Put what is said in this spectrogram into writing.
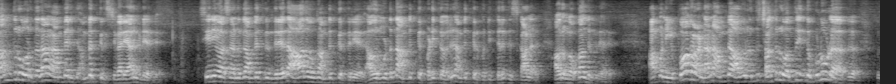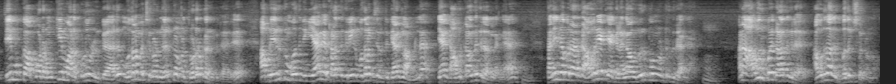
சந்துரு ஒருத்தர் தான் அம்பேத் அம்பேத்கரிஸ்ட் வேற யாரும் கிடையாது. சீனிவாசனுக்கு அம்பேத்கர் தெரியாது ஆதவுக்கும் அம்பேத்கர் தெரியாது. அவர் மட்டும் தான் அம்பேத்கர் படித்தவர் அம்பேத்கர் பற்றி தெரிஞ்ச ஸ்காலர் அவர் அங்க உட்காந்துருக்கிறாரு அப்ப நீங்க போக வேண்டாம்னு அம்ப அவர் வந்து சந்துரு வந்து இந்த குழுவுல திமுக போடுற முக்கியமான குழுவில் இருக்கிறாரு முதலமைச்சரோட நெருக்கமான தொடர்புல இருக்கிறாரு. அப்படி இருக்கும்போது நீங்க ஏங்க கலந்துக்கிறீங்க முதலமைச்சர்கிட்ட கேட்கலாம்ல? ஏங்க அவர் கலந்துக்கிறாரு இல்லைங்க தனிநபரா இருக்கு அவரே கேட்கலங்க அவர் விருப்பம் இருக்கிறாங்க ம். ஆனா அவர் போய் கலந்துக்கிறாரு. அவர் தான் அதுக்கு பதில் சொல்லணும்.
